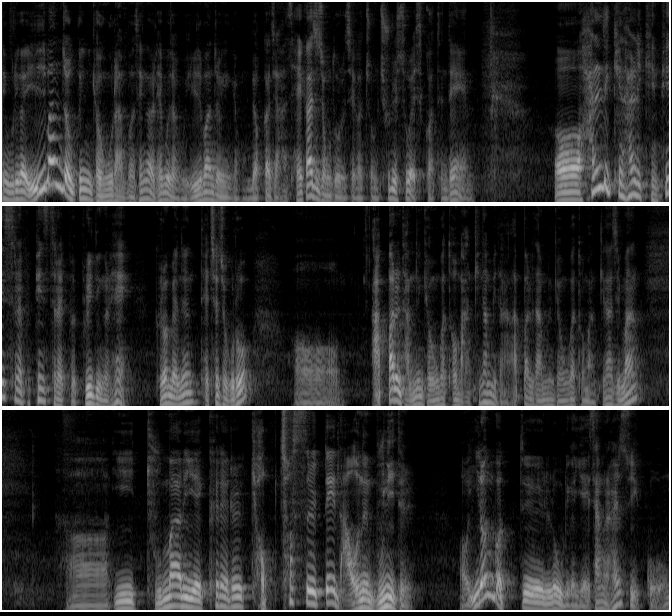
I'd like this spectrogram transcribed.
우리가 일반적인 경우를 한번 생각을 해보자고. 일반적인 경우 몇 가지 한 세 가지 정도로 제가 좀 추릴 수가 있을 것 같은데, 어, 할리퀸, 할리퀸, 핀스트라이프, 핀스트라이프 브리딩을 해. 그러면은 대체적으로 어, 앞발을 담는 경우가 더 많긴 합니다. 앞발을 담는 경우가 더 많긴 하지만 어, 이두 마리의 크레를 겹쳤을 때 나오는 무늬들 어, 이런 것들로 우리가 예상을 할 수 있고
